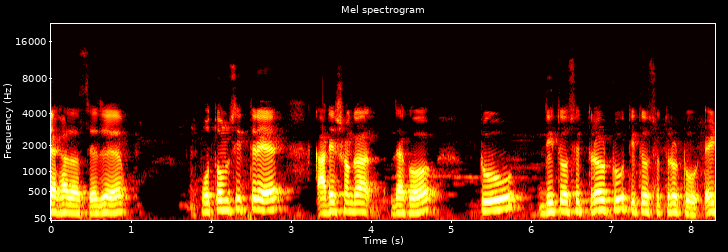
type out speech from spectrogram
দেখা যাচ্ছে যে প্রথম চিত্রে কাঠির সংখ্যা দেখো টু দ্বিতীয় চিত্র টু তৃতীয় চিত্র টু এই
